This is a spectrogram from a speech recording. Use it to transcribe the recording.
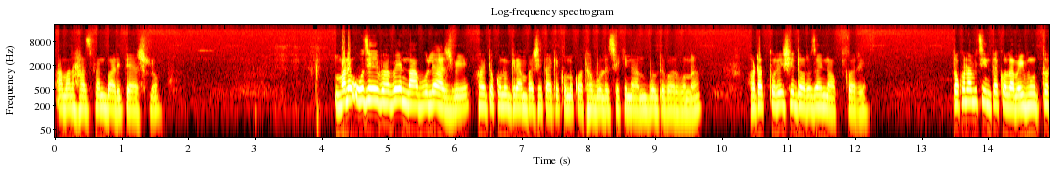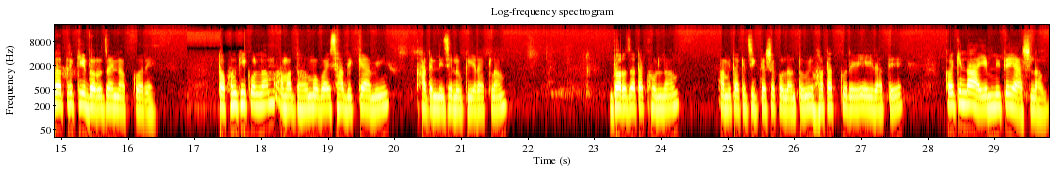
আমার হাজব্যান্ড বাড়িতে আসলো। মানে ও যে এইভাবে না বলে আসবে, হয়তো কোনো গ্রামবাসী তাকে কোনো কথা বলেছে কিনা আমি বলতে পারব না। হঠাৎ করে সে দরজায় নক করে। তখন আমি চিন্তা করলাম, এই মধ্যরাত্রে কে দরজায় নক করে? তখন কি করলাম? আমার ধর্মভাই সাদিককে আমি খাটের নিচে লুকিয়ে রাখলাম। দরজাটা খুললাম। আমি তাকে জিজ্ঞাসা করলাম, তুমি হঠাৎ করে এই রাতে? কয় কি, না, এমনিতেই আসলাম।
